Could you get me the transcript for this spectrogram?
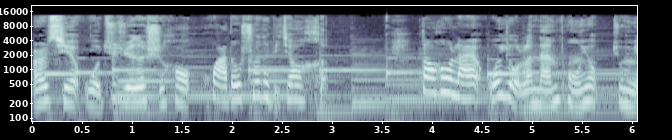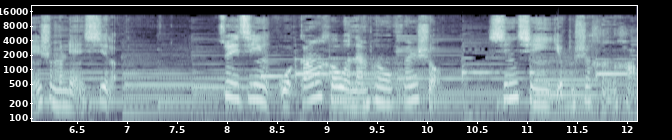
而且我拒绝的时候话都说的比较狠。到后来我有了男朋友，就没什么联系了。最近我刚和我男朋友分手，心情也不是很好，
